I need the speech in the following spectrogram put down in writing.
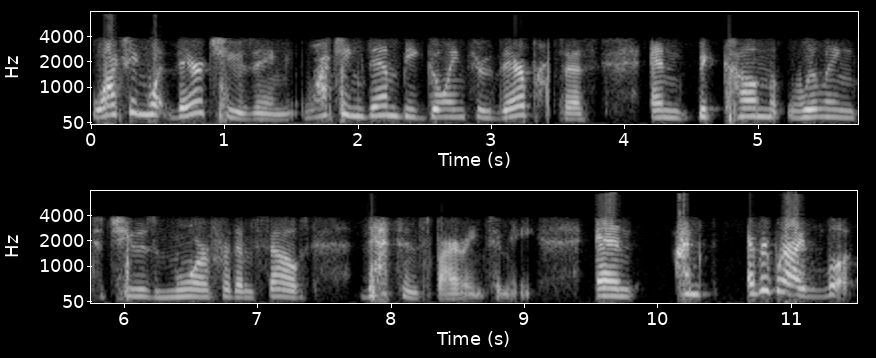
watching what they're choosing, watching them be going through their process and become willing to choose more for themselves, that's inspiring to me. And I'm, everywhere I look,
